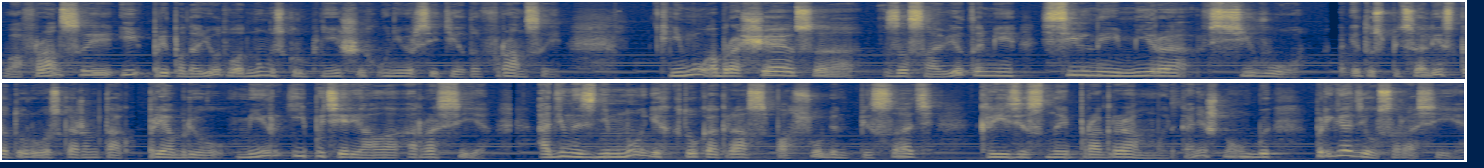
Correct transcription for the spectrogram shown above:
во Франции и преподает в одном из крупнейших университетов Франции. К нему обращаются за советами сильные мира всего. Это специалист, которого, скажем так, приобрел мир и потеряла Россия один из немногих, кто как раз способен писать кризисные программы. Конечно, он бы пригодился России,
